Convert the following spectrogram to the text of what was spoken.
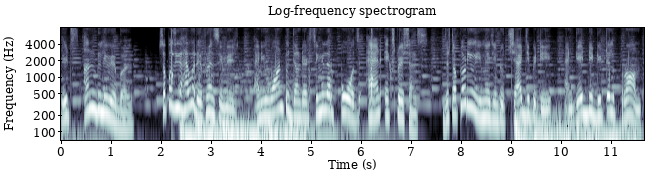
It's unbelievable. Suppose you have a reference image and you want to generate similar pose and expressions. Just upload your image into ChatGPT and get the detailed prompt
